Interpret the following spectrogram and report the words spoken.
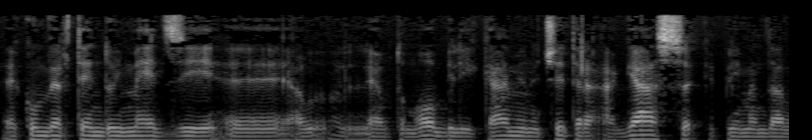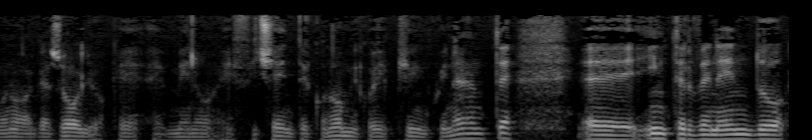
eh, convertendo i mezzi, eh, le automobili, i camion, eccetera, a gas, che prima andavano a gasolio, che è meno efficiente, economico e più inquinante, eh, intervenendo,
